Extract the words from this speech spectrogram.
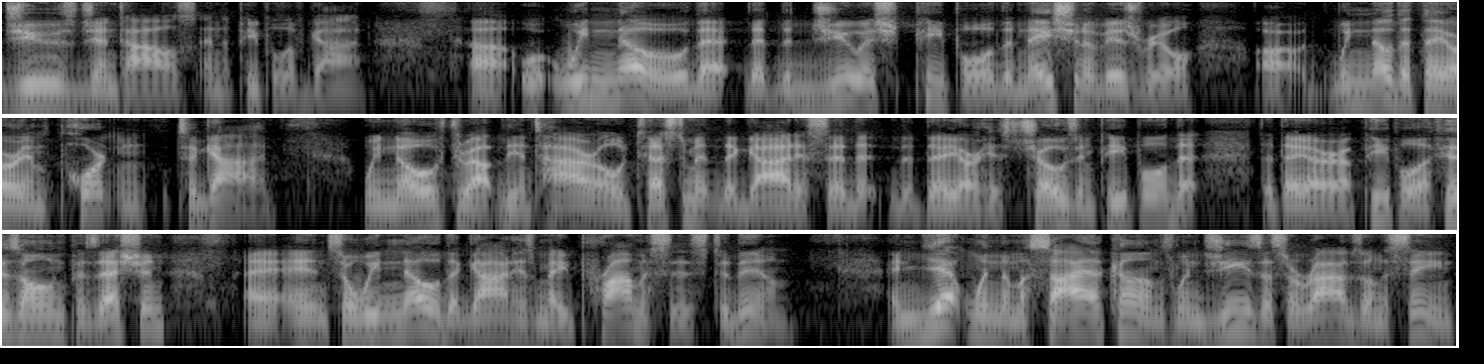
Jews, Gentiles, and the people of God. Uh, we know that, that the Jewish people, the nation of Israel, uh, we know that they are important to God. We know throughout the entire Old Testament that God has said that, that they are His chosen people, that, that they are a people of His own possession. And, and so we know that God has made promises to them. And yet, when the Messiah comes, when Jesus arrives on the scene,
